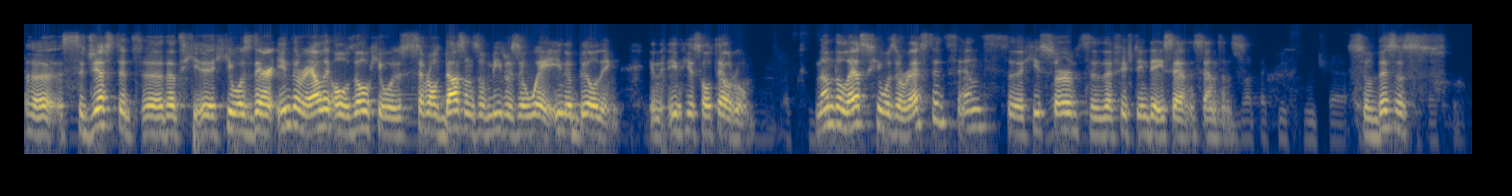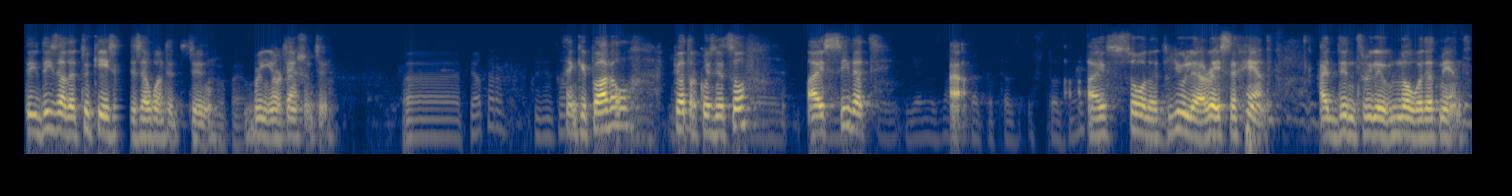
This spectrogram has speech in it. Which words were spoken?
uh, suggested uh, that he, he, was there in the rally, although he was several dozens of meters away in a building in, in his hotel room. Nonetheless, he was arrested and uh, he served the 15-day sen sentence. So this is th these are the two cases I wanted to bring your attention to. Thank you, Pavel. Petr Kuznetsov. I see that ah, I saw that Yulia raised a hand. I didn't really know what that meant.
